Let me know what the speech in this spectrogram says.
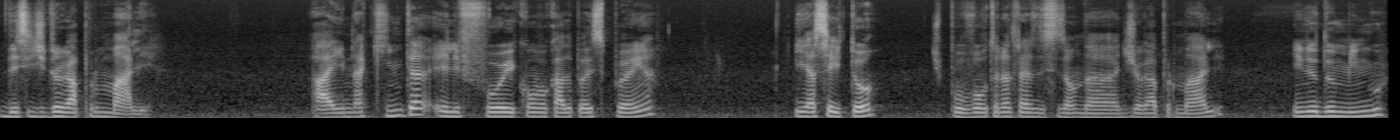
decidido jogar por Mali. Aí na quinta ele foi convocado pela Espanha e aceitou, tipo, voltando atrás da decisão da, de jogar por Mali. E no domingo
